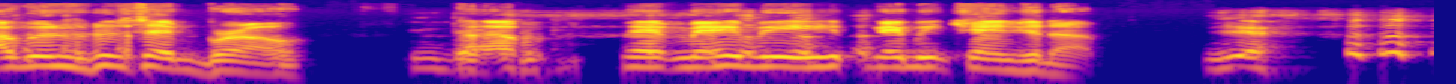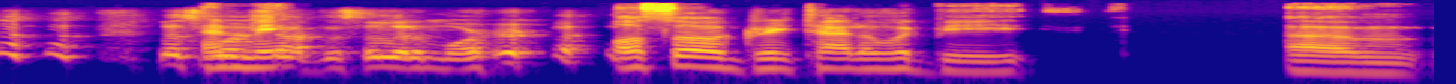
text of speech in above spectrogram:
I would have said, bro, Bro. um, maybe maybe change it up. yeah. Let's And workshop this a little more. Also, a great title would be um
